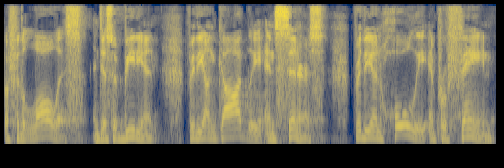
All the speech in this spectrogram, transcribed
but for the lawless and disobedient, for the ungodly and sinners, for the unholy and profane,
